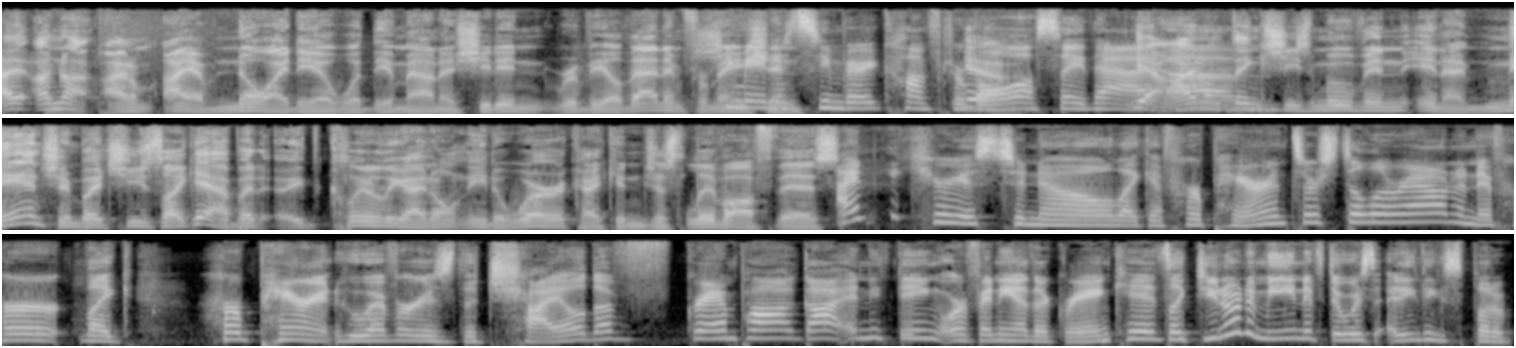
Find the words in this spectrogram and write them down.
I, I'm not. I don't. I have no idea what the amount is. She didn't reveal that information. She made it seem very comfortable. Yeah. I'll say that. Yeah, I don't think Um, she's moving in a mansion, but she's like, yeah, but uh, clearly I don't need to work. I can just live off this. I'd be curious to know, like, if her parents are still around and if her, like, her parent, whoever is the child of grandpa, got anything, or if any other grandkids. Like, do you know what I mean? If there was anything split up,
